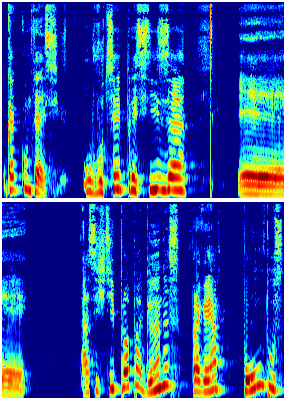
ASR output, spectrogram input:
o que acontece? O, você precisa é, assistir propagandas para ganhar pontos,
